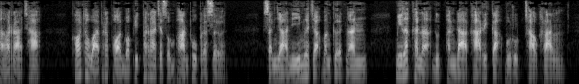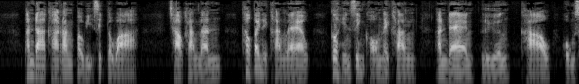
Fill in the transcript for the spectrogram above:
หาราชะ ขอถวายพระพรบพิษพระราชสมภารผู้ประเสริฐ สัญญานี้เมื่อจะบังเกิดนั้น มีลักษณะดุจพันดาคาริกะบุรุษชาวคลัง พันดาคารังปวิสิตวา ชาวคลังนั้นเข้าไปในคลังแล้ว ก็เห็นสิ่งของในคลัง อันแดง เหลือง ขาว หงส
